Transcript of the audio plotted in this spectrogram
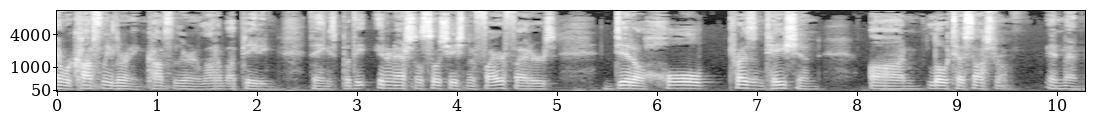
and we're constantly learning, constantly learning a lot of updating things. But the International Association of Firefighters did a whole presentation on low testosterone in men.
